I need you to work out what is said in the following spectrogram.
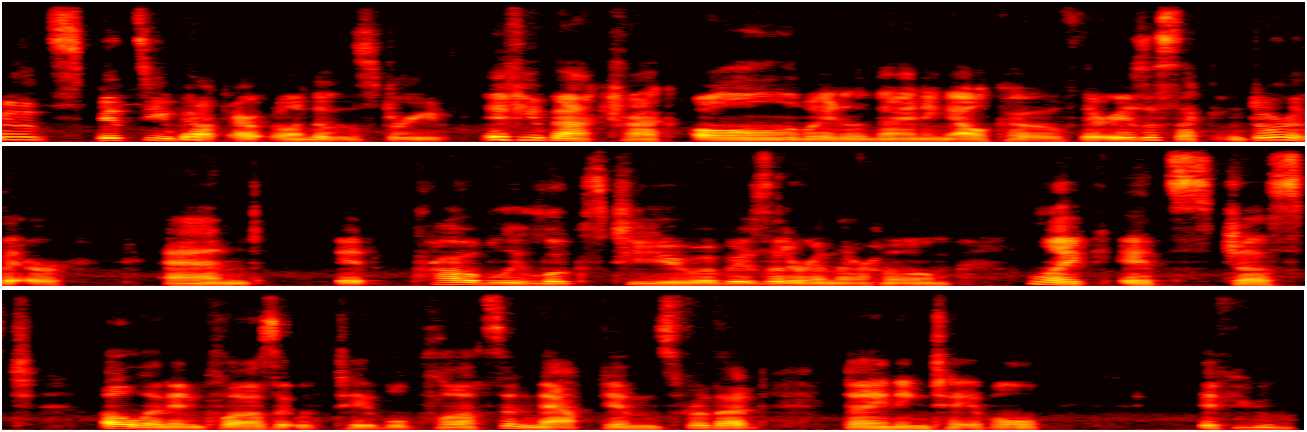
that spits you back out onto the street. If you backtrack all the way to the dining alcove, there is a second door there, and it probably looks to you, a visitor in their home, like it's just a linen closet with tablecloths and napkins for that dining table. If you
